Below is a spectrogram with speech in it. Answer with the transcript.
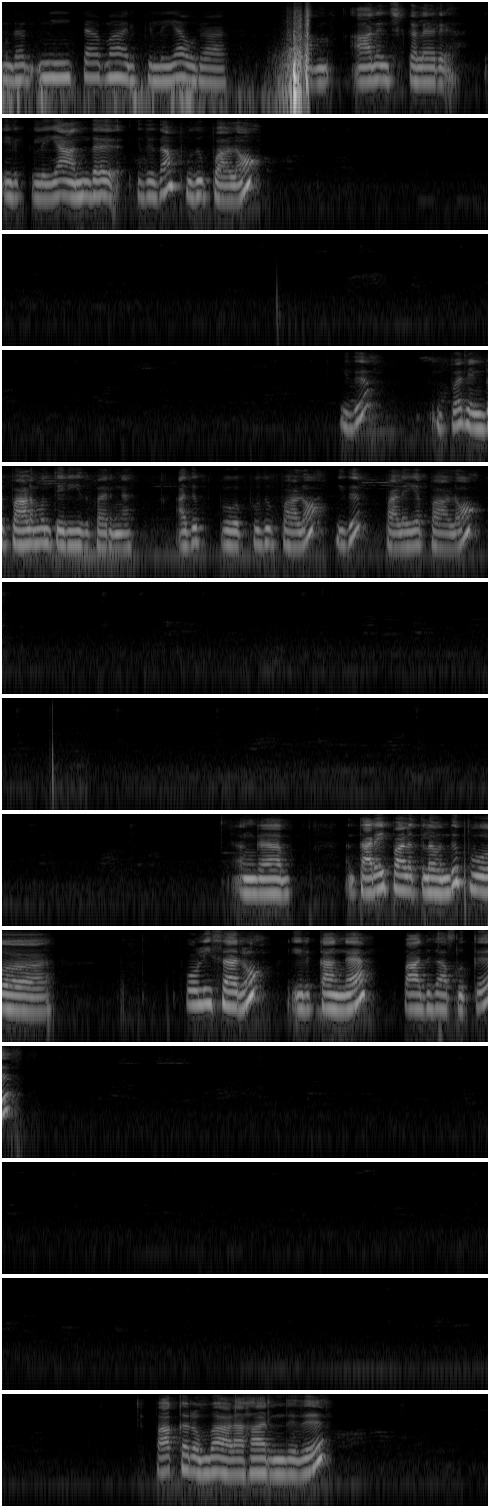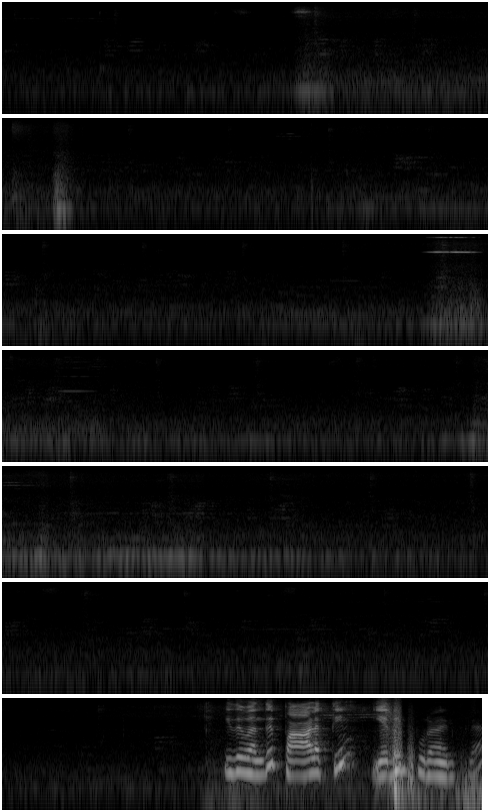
இந்த நீட்டமாக இருக்கு இல்லையா ஒரு ஆரஞ்சு கலரு இருக்கு இல்லையா அந்த இதுதான் புது பாலம். இது இப்போ ரெண்டு பாலமும் தெரியுது பாருங்க. அது பு- புது பாலம் இது பழைய பாலம். அங்கே தரைப்பாலத்தில் வந்து போ போலீஸாரும் இருக்காங்க பாதுகாப்புக்கு. பார்க்க ரொம்ப அழகாக இருந்தது. இது வந்து பாலத்தின் எதிர்ப்புறம் இருக்கிற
